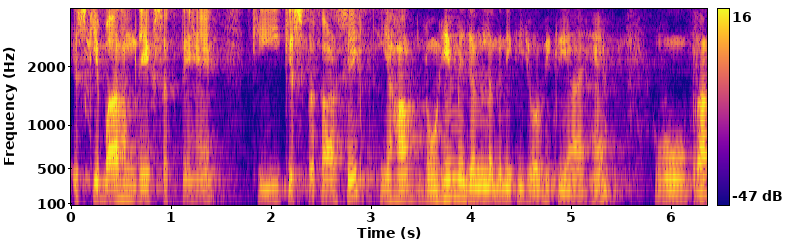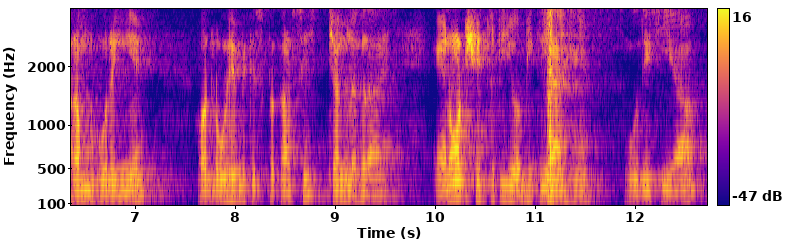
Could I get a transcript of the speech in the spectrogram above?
इसके बाद हम देख सकते हैं कि किस प्रकार से यहाँ लोहे में जंग लगने की जो अभिक्रियाएँ हैं, वो प्रारंभ हो रही हैं और लोहे में किस प्रकार से जंग लग रहा है एनोड क्षेत्र की जो अभिक्रियाएँ हैं, वो देखिए आप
